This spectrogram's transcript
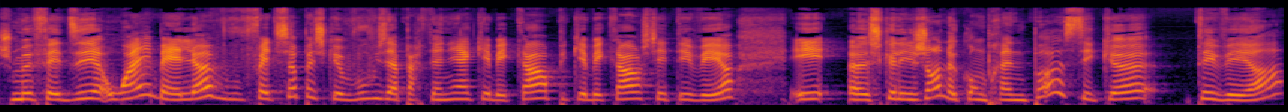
je me fais dire, ouais, ben là, vous faites ça parce que vous, vous appartenez à Québécois, puis Québécois, c'est TVA. Et euh, ce que les gens ne comprennent pas, c'est que TVA,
